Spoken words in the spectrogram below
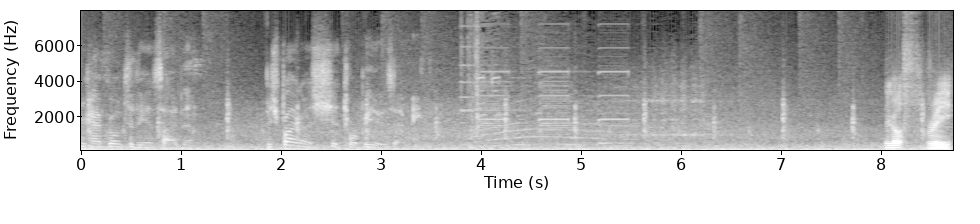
Okay, I'm going to the inside then. He's probably gonna shit torpedoes at me. They got three.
